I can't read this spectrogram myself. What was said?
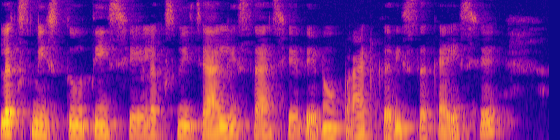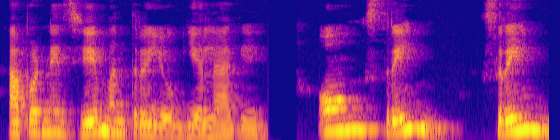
લક્ષ્મી સ્તુતિ છે, લક્ષ્મી ચાલીસા છે, તેનો પાઠ કરી શકાય છે. આપણને જે મંત્ર યોગ્ય લાગે. ઓમ શ્રીમ શ્રીમ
